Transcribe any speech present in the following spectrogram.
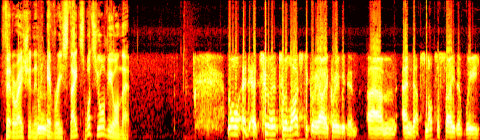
federation in mm. every state. What's your view on that? Well, uh, to a, to a large degree, I agree with him, um, and that's not to say that we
